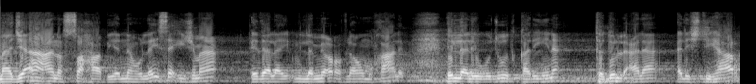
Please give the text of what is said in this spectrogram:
ما جاء عن الصحابي أنه ليس إجماع إذا لم يعرف له مخالف إلا لوجود قرينة تدل على الاشتهار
